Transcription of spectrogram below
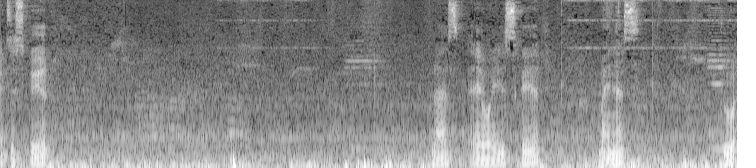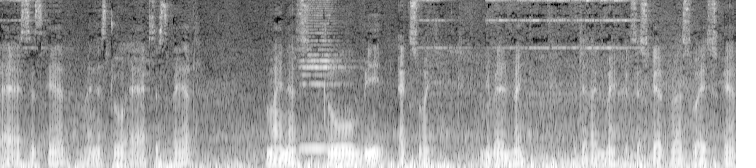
x square plus a y square minus two x square minus two x square minus two b x y divide by এটা থাকবে x square plus y square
